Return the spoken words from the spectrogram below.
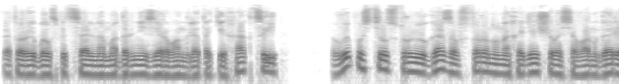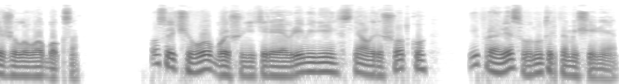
который был специально модернизирован для таких акций, выпустил струю газа в сторону находящегося в ангаре жилого бокса. После чего, больше не теряя времени, снял решетку и пролез внутрь помещения.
